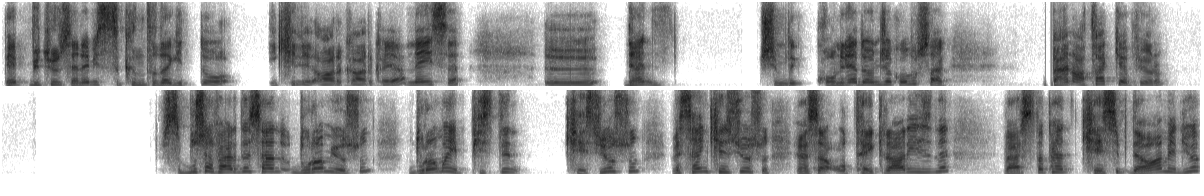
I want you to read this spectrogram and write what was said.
Hep bütün sene bir sıkıntıda gitti o ikili arka arkaya. Neyse. Ee, yani şimdi konuya dönecek olursak ben atak yapıyorum. Bu sefer de sen duramıyorsun. Duramayıp pistin kesiyorsun ve sen kesiyorsun. Mesela o tekrarı izle. Verstappen kesip devam ediyor.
